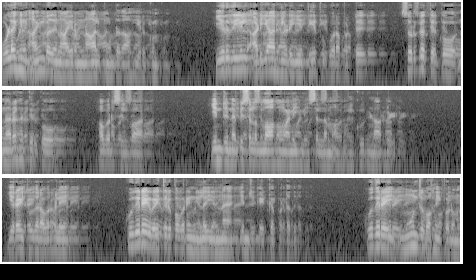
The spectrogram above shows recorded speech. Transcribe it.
உலகின் ஐம்பதனாயிரம் நாள் போன்றதாக இருக்கும். இறுதியில் அடியார்களிடையே தீர்ப்பு கூறப்பட்டு சொர்க்கத்திற்கோ நரகத்திற்கோ அவர் செல்வார் என்று நபி சொல்லாஹும் அலி வசல்லம் அவர்கள் கூறினார்கள். இறை தூதர் அவர்களே குதிரை வைத்திருப்பவரின் நிலை என்ன என்று கேட்கப்பட்டது. குதிரை மூன்று வகைப்படும்.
